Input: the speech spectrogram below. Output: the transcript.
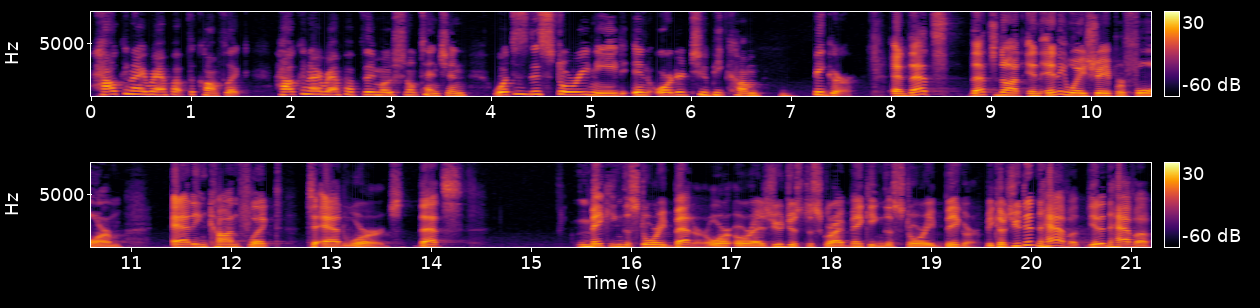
how can I ramp up the conflict? How can I ramp up the emotional tension? What does this story need in order to become bigger? And that's that's not in any way shape or form adding conflict to add words. That's making the story better or or as you just described making the story bigger because you didn't have a you didn't have a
